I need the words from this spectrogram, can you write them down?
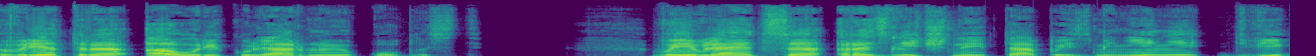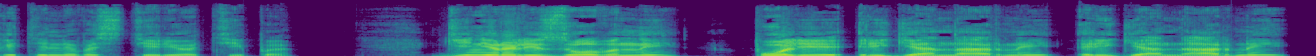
в ретроаурикулярную область выявляются различные этапы изменений двигательного стереотипа. Генерализованный, полирегионарный, регионарный,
